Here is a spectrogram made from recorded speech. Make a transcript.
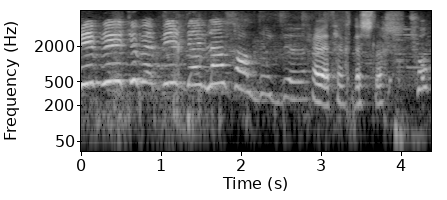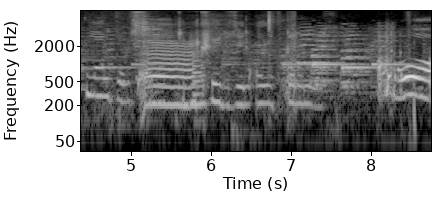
Bir büyücü ve bir devlan saldırdı. Evet arkadaşlar. Çok mu olacak? Hmm, Köy düzeni Allah belanı versin. Oo,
